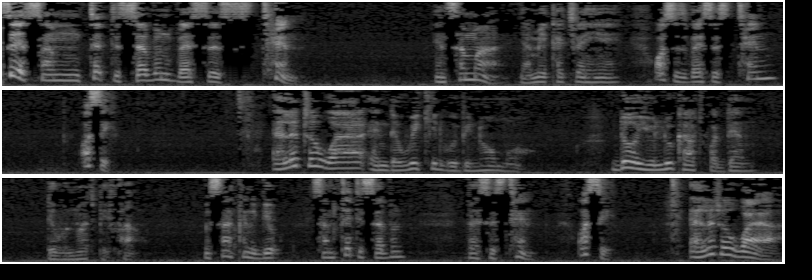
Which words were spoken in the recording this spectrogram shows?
say Psalm 37 verses 10. In summer, Yamika here. What's verses 10? Or say, A little while and the wicked will be no more. Though you look out for them, they will not be found. Psalm 37 verses 10. Or say, A little while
